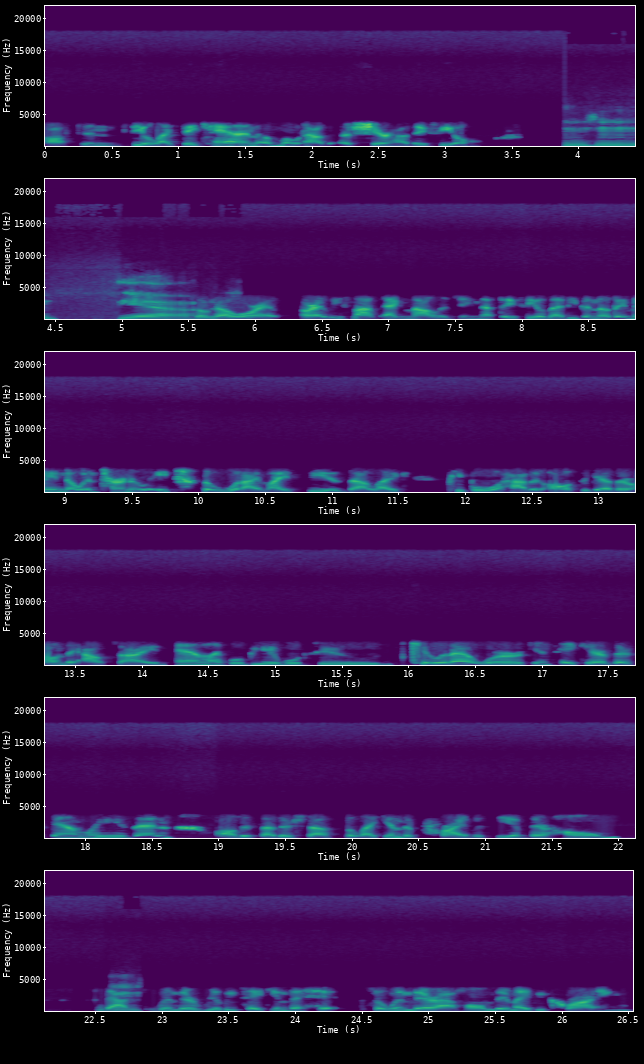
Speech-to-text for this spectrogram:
often feel like they can emote how share how they feel. Hmm. Yeah. So no, or at, or at least not acknowledging that they feel that, even though they may know internally. So what I might see is that like people will have it all together on the outside and like will be able to kill it at work and take care of their families and all this other stuff but like in the privacy of their home that's mm-hmm. when they're really taking the hit so when they're at home they might be crying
